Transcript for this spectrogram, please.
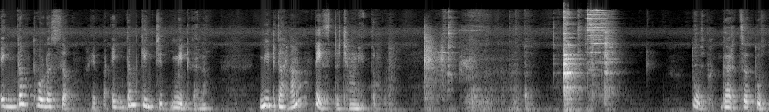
एकदम थोडंसं हे एकदम किंचित मीठ घाला. मीठ घाला टेस्ट छान येतं. तूप घरचं तूप.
